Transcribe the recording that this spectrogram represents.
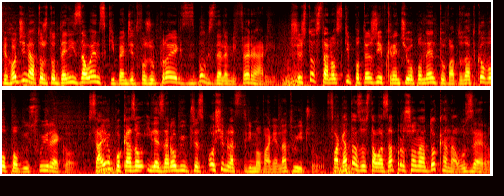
Wychodzi na to, że to Denis Załęcki będzie tworzył projekt z Boxdelem i Ferrari. Krzysztof Stanowski potężnie wkręcił oponentów, a dodatkowo pobił swój rekord. Ksajo pokazał ile zarobił przez 8 lat streamowania na Twitchu. Fagata została zaproszona do kanału Zero.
